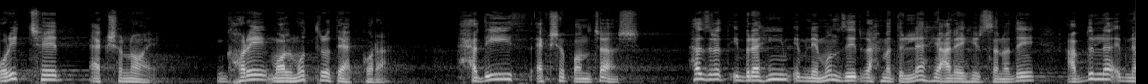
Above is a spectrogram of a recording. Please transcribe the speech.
পরিচ্ছেদ একশো নয়। ঘরে মলমূত্র ত্যাগ করা। হাদিস একশো পঞ্চাশ। হজরত ইব্রাহিম ইবনে মুনজির রহমতুল্লাহ আলহির সনদে আবদুল্লাহ ইবনে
